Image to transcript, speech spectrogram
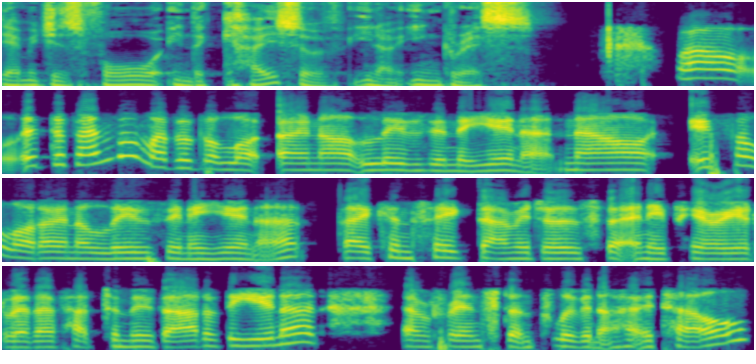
damages for in the case of, you know, ingress? Well, it depends on whether the lot owner lives in the unit. Now, if a lot owner lives in a unit, they can seek damages for any period where they've had to move out of the unit and, for instance, live in a hotel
